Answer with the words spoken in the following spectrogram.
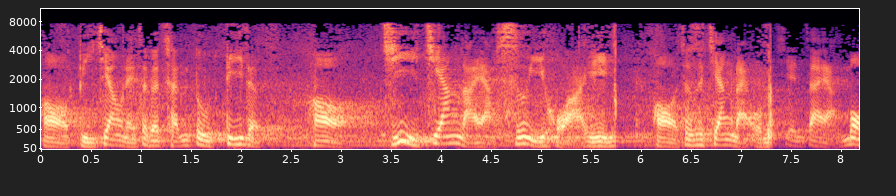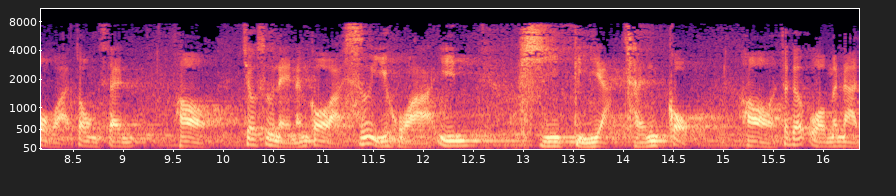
哦比较呢这个程度低的哦，给予将来啊施以法音哦，就是将来我们现在啊末法众生哦，就是呢能够啊施以法音。洗涤呀，成垢。哦，这个我们呐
